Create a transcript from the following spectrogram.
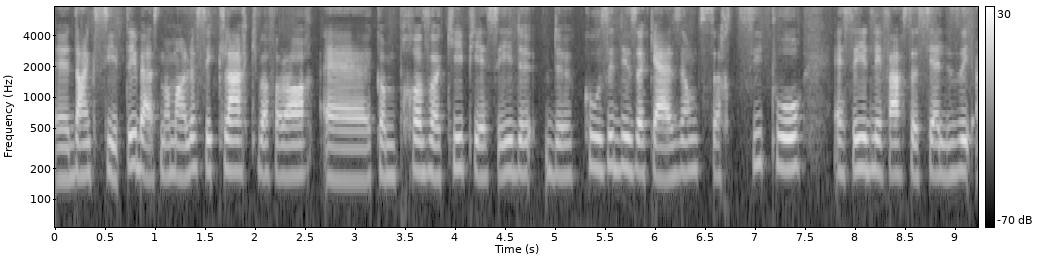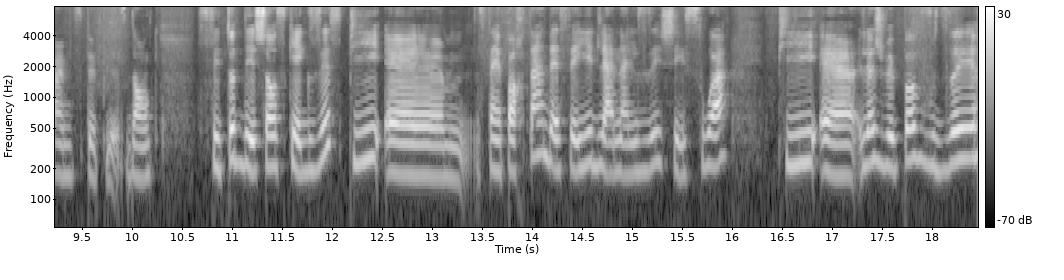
euh, d'anxiété. Ben à ce moment-là, c'est clair qu'il va falloir euh, comme provoquer puis essayer de, causer des occasions de sortie pour essayer de les faire socialiser un petit peu plus. Donc, c'est toutes des choses qui existent, puis euh, c'est important d'essayer de l'analyser chez soi puis euh, là, je ne veux pas vous dire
